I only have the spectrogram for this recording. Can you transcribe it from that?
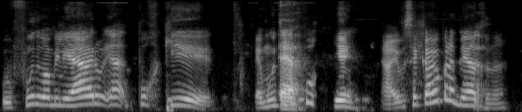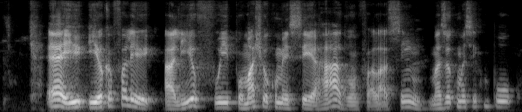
O fundo imobiliário, é, por quê? É muito é. por quê. Aí você caiu para dentro, é. né? É, e, e é o que eu falei, ali eu fui, por mais que eu comecei errado, vamos falar assim, mas eu comecei com pouco.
